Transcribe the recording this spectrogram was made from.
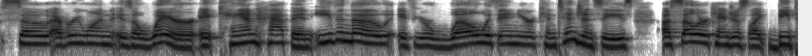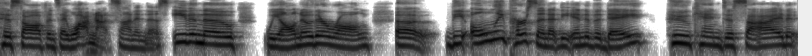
so everyone is aware, it can happen, even though if you're well within your contingencies, a seller can just like be pissed off and say, Well, I'm not signing this, even though we all know they're wrong. Uh, the only person at the end of the day who can decide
